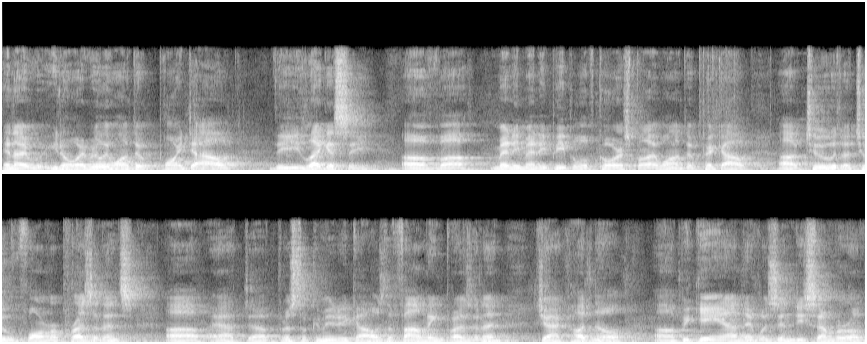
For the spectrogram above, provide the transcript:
And I, you know, I really wanted to point out the legacy of uh, many, many people, of course, but I wanted to pick out uh, two, the two former presidents uh, at uh, Bristol Community College. The founding president, Jack Hudnall, uh, began, it was in December of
